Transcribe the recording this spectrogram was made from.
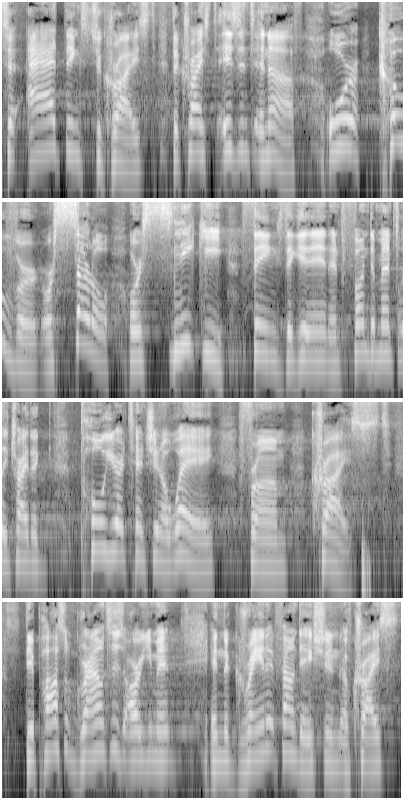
to add things to Christ, that Christ isn't enough, or covert or subtle or sneaky things that get in and fundamentally try to pull your attention away from Christ. The apostle grounds his argument in the granite foundation of Christ's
